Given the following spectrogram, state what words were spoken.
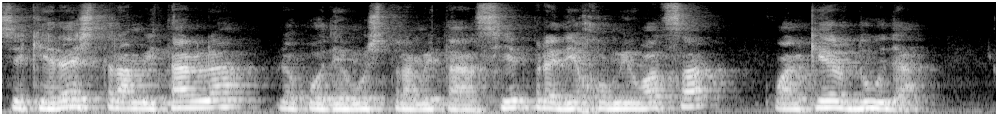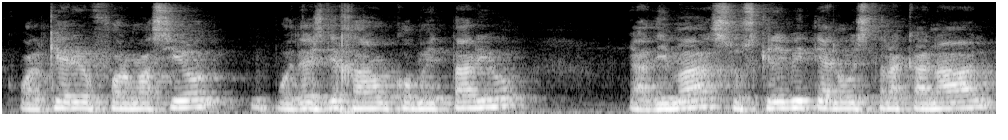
Si queréis tramitarla, lo podemos tramitar. Siempre dejo mi WhatsApp. Cualquier duda, cualquier información, podéis dejar un comentario. Y además, suscríbete a nuestro canal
